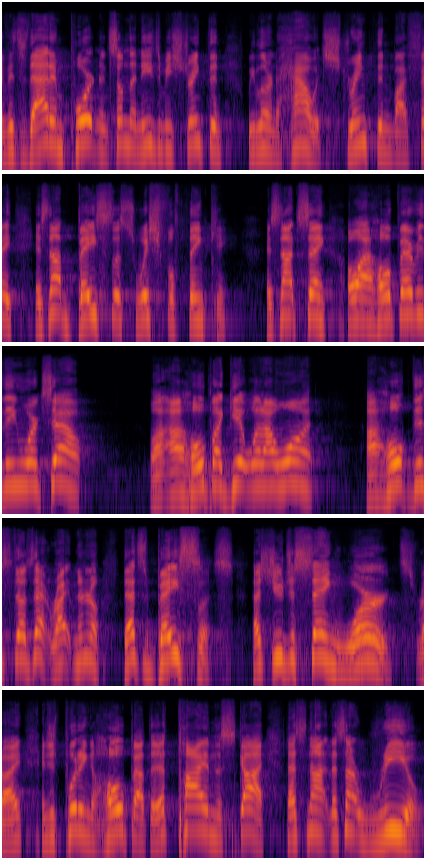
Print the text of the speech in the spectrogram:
If it's that important, it's something that needs to be strengthened, we learned how. It's strengthened by faith. It's not baseless wishful thinking. It's not saying, oh, I hope everything works out. Well, I hope I get what I want. I hope this does that, right? No, no, no. That's baseless. That's you just saying words, right? And just putting hope out there. That's pie in the sky. That's not, that's not real.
